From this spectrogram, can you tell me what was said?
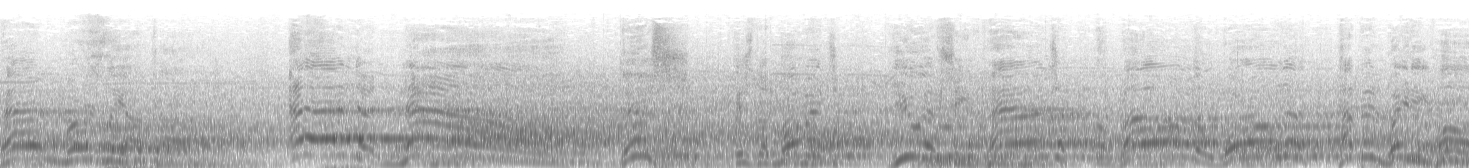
Dan Miragliotta. And now, this is the moment UFC fans around the world have been waiting for.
